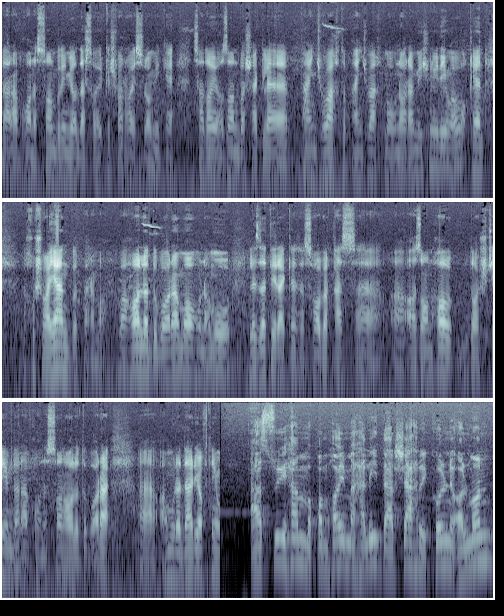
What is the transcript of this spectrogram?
در افغانستان بودیم یا در سایر کشورهای اسلامی که صدای آزان به شکل پنج وقت و پنج وقت ما اونا را میشنیدیم و واقعا خوشایند بود بر ما. و حال دوباره ما هنمو لذتی را که سابق از آزان ها داشتیم در افغانستان حال دوباره امور دریافتیم. از سوی هم مقام های محلی در شهر کلن آلمان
